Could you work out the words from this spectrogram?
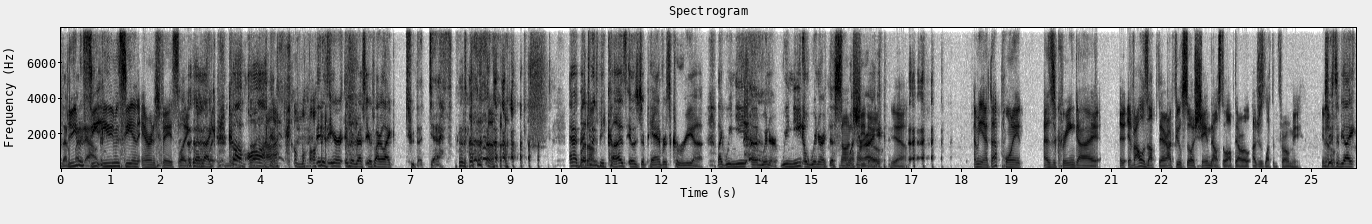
let You even fight it see out. you even see in Aaron's face like, Like, what come on. heck? come on. in his ear, in the ref's ears, probably like to the death. and I bet But, you um, it's because it was Japan versus Korea. Like we need a winner. We need a winner at this non one. Right. Yeah. I mean, at that point, as a Korean guy, if I was up there, I'd feel so ashamed that I was still up there. I'll, I'll just let them throw me. You know? Just to be like,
